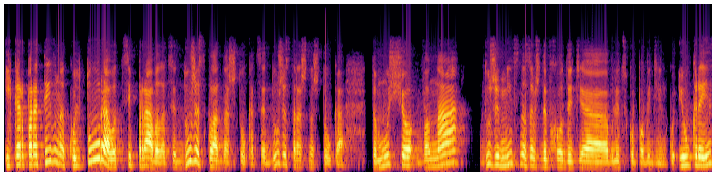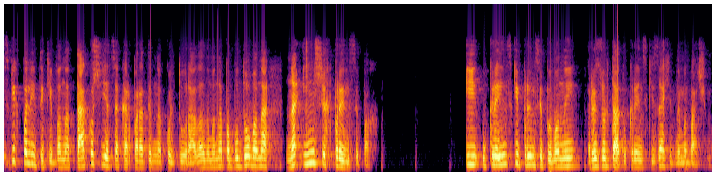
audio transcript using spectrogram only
І корпоративна культура, от ці правила, це дуже складна штука, це дуже страшна штука, тому що вона дуже міцно завжди входить е, в людську поведінку. І українських політиків вона також є ця корпоративна культура, але вона побудована на інших принципах. І українські принципи, вони результат, український західний ми бачимо.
